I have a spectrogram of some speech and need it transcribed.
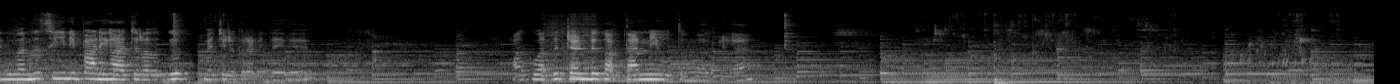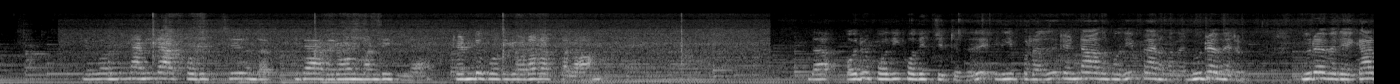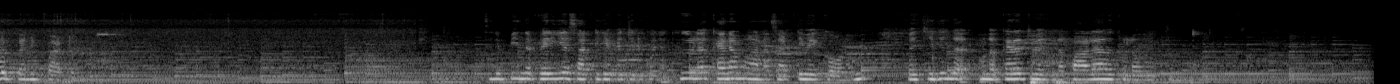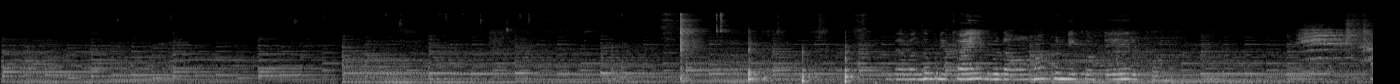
இது வந்து சீனி பானி காய்ச்சறதுக்கு வச்சிருக்கிறேன் இந்த இது. அதுக்கு வந்து ரெண்டு கப் தண்ணி ஊற்றுங்க அதுக்குள்ள. இது வந்து நல்லா கொதிச்சு இந்த இதாக வெறும் மண்டி இல்லை. ரெண்டு கொதியோட வைக்கலாம் இந்த ஒரு கொதி கொதிச்சிட்டுது. இது பிறகு ரெண்டாவது கொதி பாருங்க இந்த நுரை வரும் நுரை வரைக்கும் பண்ணி நிப்பாட்டும் திருப்பி இந்த பெரிய சட்டியை வச்சுட்டு கொஞ்சம் கீழே கனமான சட்டி வைக்கணும் வச்சுட்டு இந்த இந்த கரைச்சி வச்சிருந்த பாலை அதுக்குள்ளே ஊற்றணும் இதை வந்து இப்படி கை விடாமல் கிண்டி கொண்டே இருக்கணும்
